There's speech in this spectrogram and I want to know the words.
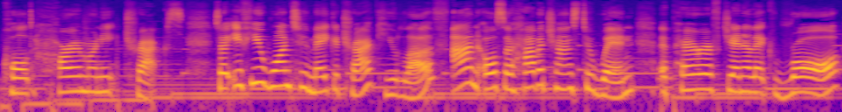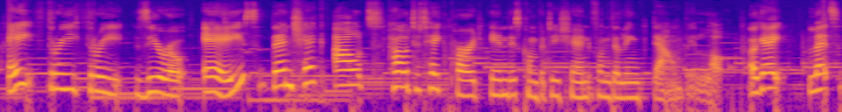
called Harmony Tracks. So if you want to make a track you love and also have a chance to win a pair of Genelec Raw 8330As, then check out how to take part in this competition from the link down below. Okay, let's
